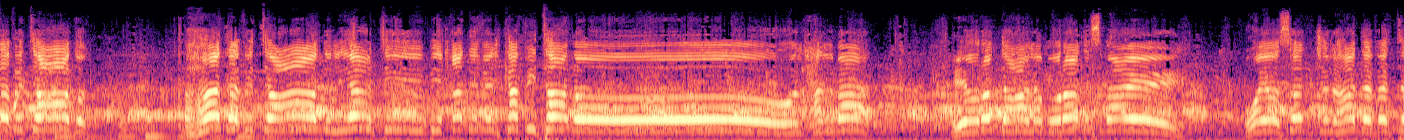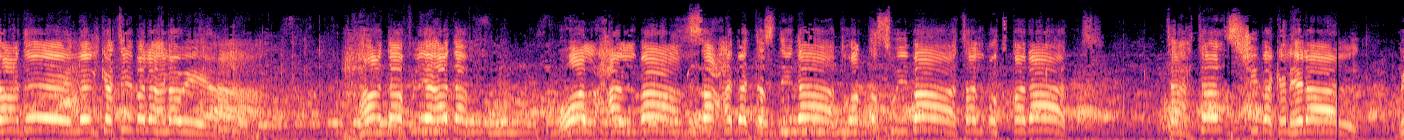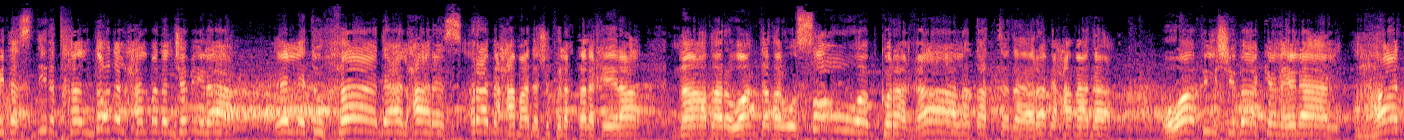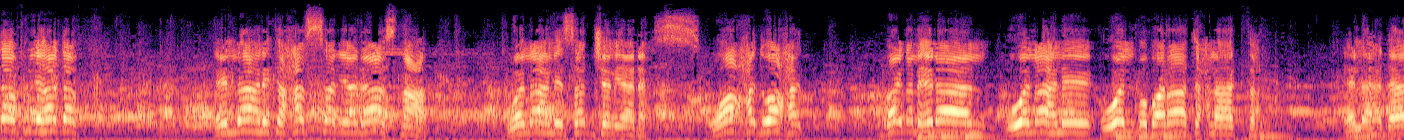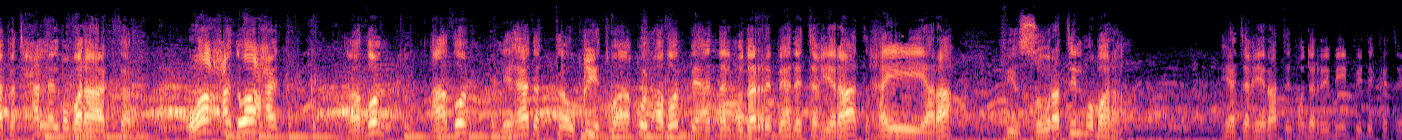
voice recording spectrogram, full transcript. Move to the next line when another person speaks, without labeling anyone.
هدف التعادل. يأتي بقدم الكابيتانو. الحلمان يرد على مراد إسماعيل ويسجل هدف التعديل للكتيبة الأهلاوية. هدف لهدف. والحلمان صاحب التسديدات والتصويبات المتقنات. تهتز شبك الهلال بتسديدة خلدون الحلمان الجميلة اللي تخادع الحارس رامي حمادة. شوف اللقطة الأخيرة. ناظر وانتظر وصوب كرة غالطت رامي حمادة. وفي شباك الهلال هدف لهدف. الأهلي تحسن يا ناس. نعم. والأهلي سجل يا ناس. واحد واحد بين الهلال والأهلي والمباراة تحلى أكثر. الأهداف تحل المباراة أكثر. واحد واحد. أظن أظن لهذا التوقيت وأقول أظن بأن المدرب بهذه التغييرات غير في صورة المباراة. هي تغييرات المدربين في دكة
